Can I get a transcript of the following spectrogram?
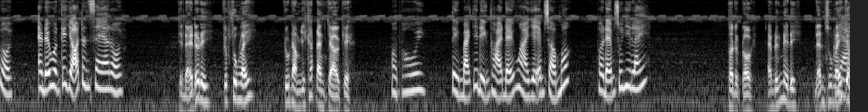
rồi. Em để quên cái giỏ trên xe rồi. Thì để đó đi Chút xuống lấy. Chú Năm với khách đang chờ kìa. Mà thôi Tiền bạc với điện thoại để ngoài vậy em sợ mất. Thôi để em xuống dưới lấy. Thôi được rồi Em đứng đây đi Để anh xuống lấy Dạ. cho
